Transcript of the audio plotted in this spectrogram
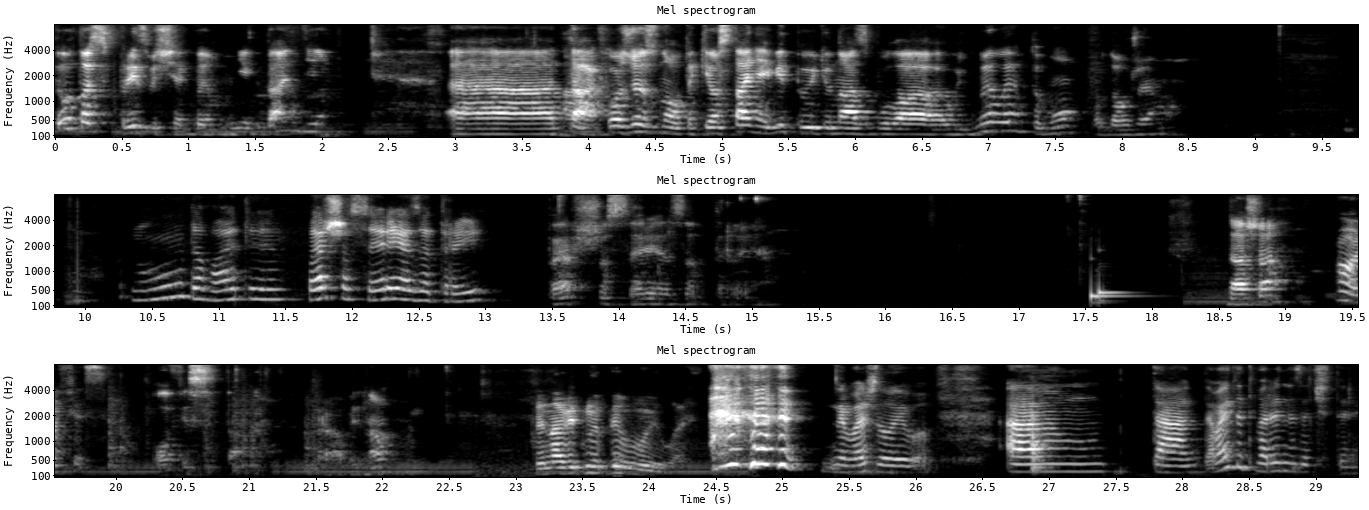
Тут ось прізвище, якби Нік Данді. Е, так, отже, знов таки, остання відповідь у нас була у Людмили, тому продовжуємо. Ну, давайте. Перша серія за 3. Перша серія за три. Даша? Офіс. Офіс. Так, правильно. Ти навіть не дивилась. Неважливо. Ем, так, давайте тварини за 4.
